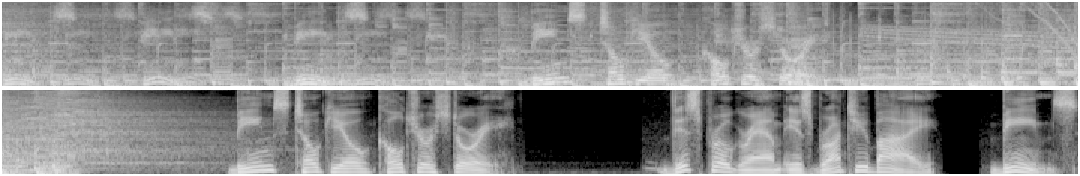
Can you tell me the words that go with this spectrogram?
Beams. Beams. Beams. Beams Tokyo Culture Story. Beams Tokyo Culture Story. This program is brought to you by Beams.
